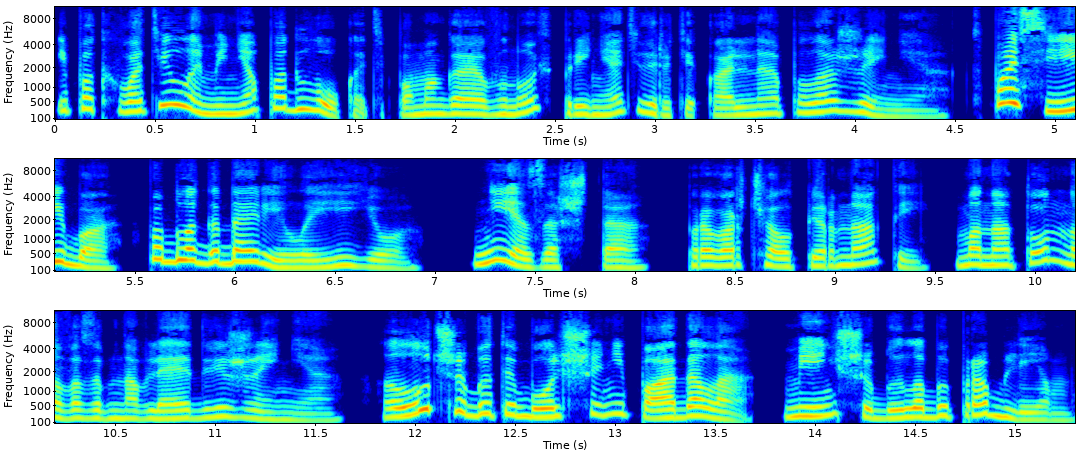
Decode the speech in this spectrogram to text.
и подхватила меня под локоть, помогая вновь принять вертикальное положение. «Спасибо!» — поблагодарила ее. «Не за что!» — проворчал пернатый, монотонно возобновляя движение. Лучше бы ты больше не падала, меньше было бы проблем.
